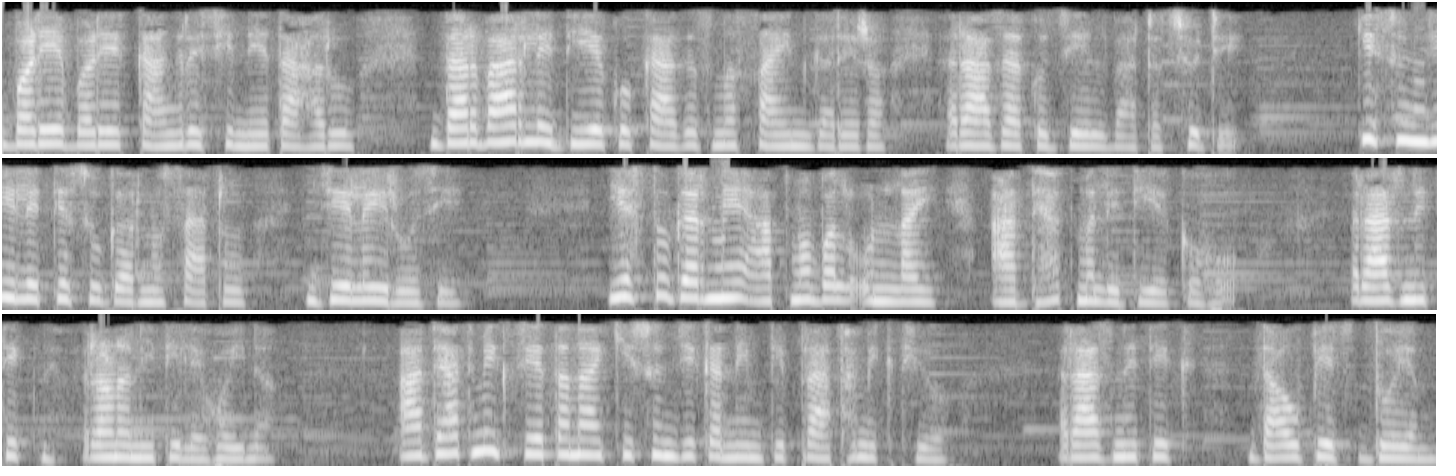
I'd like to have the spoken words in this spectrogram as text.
बडे बडे काङ्ग्रेसी नेताहरू दरबारले दिएको कागजमा साइन गरेर राजाको जेलबाट छुटे। किसुनजीले त्यसो गर्नु साटो जेलै रोजे। यस्तो गर्ने आत्मबल उनलाई आध्यात्मले दिएको हो। राजनीतिक रणनीतिले होइन। आध्यात्मिक चेतना किसुनजीका निम्ति प्राथमिक थियो। राजनीतिक दाउपेच दोयम।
